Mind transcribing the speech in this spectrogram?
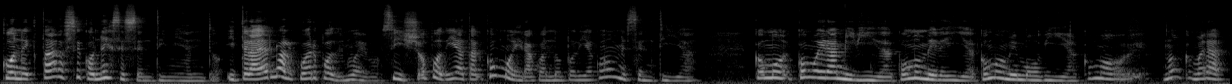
conectarse con ese sentimiento y traerlo al cuerpo de nuevo. Sí, yo podía tal, ¿cómo era cuando podía? ¿Cómo me sentía? cómo, cómo era mi vida, cómo me veía, cómo me movía, cómo, ¿no? cómo era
